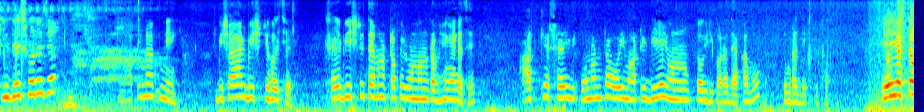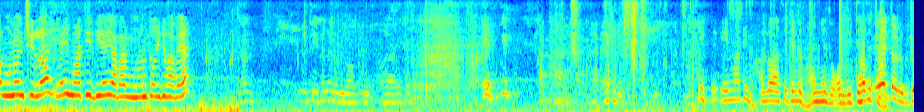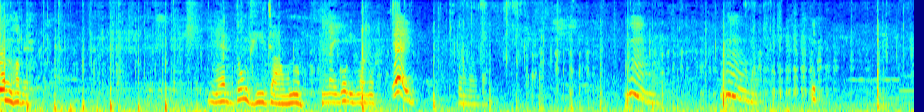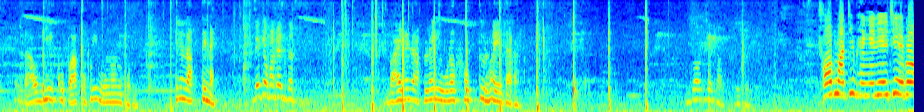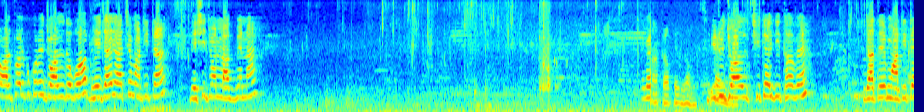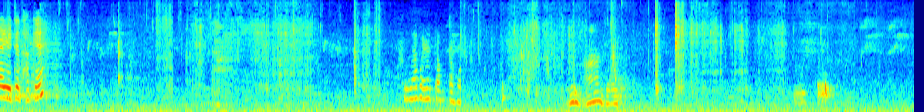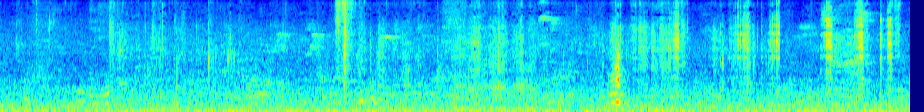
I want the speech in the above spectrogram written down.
কি দেশ পড়েছে নাতি নাতনি বিশাল বৃষ্টি হয়েছে। সেই বৃষ্টিতে আমার টপের উনুনটা ভেঙে গেছে। আজকে সেই উনুনটা ওই মাটি দিয়েই উনুন তৈরি করা দেখাবো তোমরা দেখতে থাকো। এই একটা উনুন ছিল এই মাটি দিয়েই আবার উনুন তৈরি হবে। এই- মাটি ভালো আছে কিন্তু ভাঙে জল দিতে হবে এই তো জোন হবে। একদম ভিজা উনুন। নাই গরিব মানুষ এই! হুম হুম। দাও দিয়ে কোপা কুপি উনুন করি। এটা রাখতে নাই। দেখে আমাকে বাইরে রাখলেই ওরা সত্তর হয়ে দাঁড়ায়। জল। সব মাটি ভেঙে নিয়েছি এবার অল্প অল্প করে জল দেবো। ভেজাই আছে মাটিটা। বেশি জল লাগবে না। একটু জল ছিটাই দিতে হবে যাতে মাটিটা এটে থাকে।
